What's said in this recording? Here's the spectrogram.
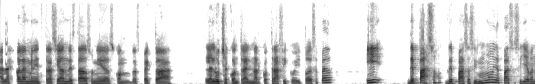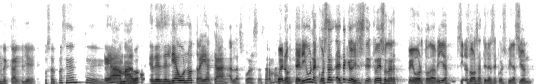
a la actual administración de Estados Unidos con respecto a la lucha contra el narcotráfico y todo ese pedo. Y de paso, de paso, así muy de paso, se llevan de calle pues, al presidente. Que ha amado, que desde el día uno trae acá a las Fuerzas Armadas. Bueno, te digo una cosa, ahorita que lo dices, puede sonar peor todavía, si nos vamos a teorías de conspiración,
